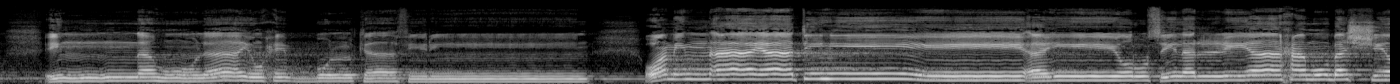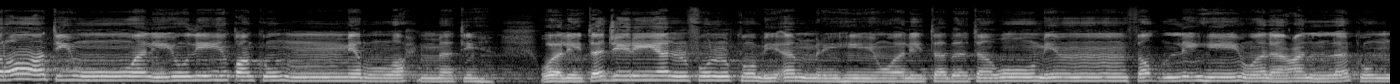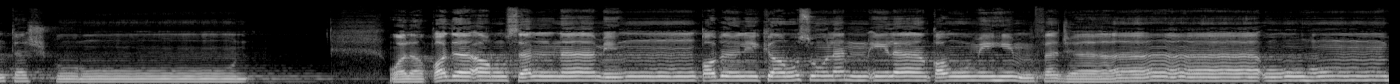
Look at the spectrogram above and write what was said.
إنه لا يحب الكافرين. ومن آياته أن يرسل الرياح مبشرات وليذيقكم من رحمته. ولتجري الفلك بأمره ولتبتغوا من فضله ولعلكم تشكرون. ولقد أرسلنا من قبلك رسلا إلى قومهم فجاءوهم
